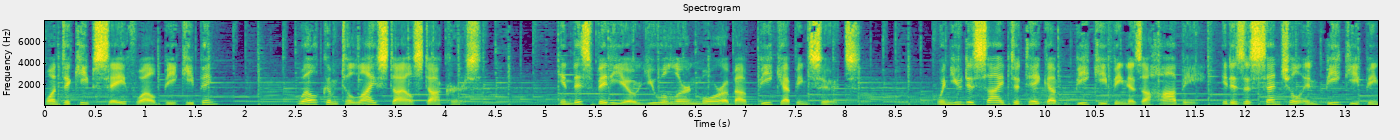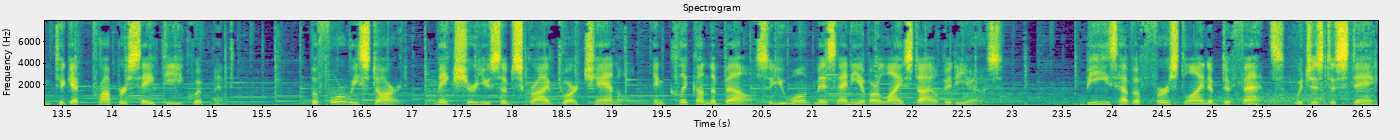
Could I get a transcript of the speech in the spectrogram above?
Want to keep safe while beekeeping? Welcome to Lifestyle Stalkers. In this video you will learn more about beekeeping suits. When you decide to take up beekeeping as a hobby, it is essential in beekeeping to get proper safety equipment. Before we start, make sure you subscribe to our channel, and click on the bell so you won't miss any of our lifestyle videos. Bees have a first line of defense, which is to sting.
